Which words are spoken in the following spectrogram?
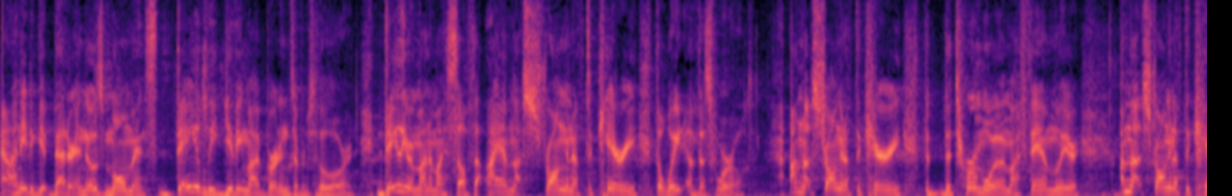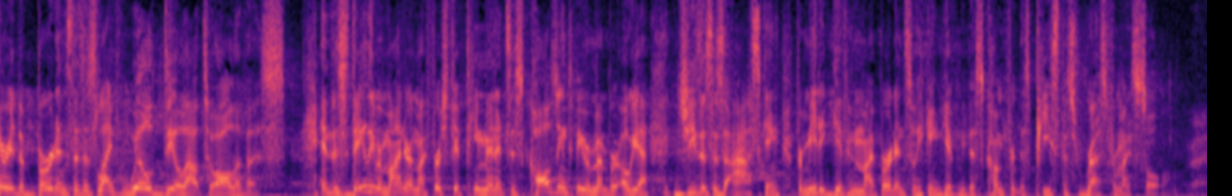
And I need to get better in those moments, daily giving my burdens over to the Lord, daily reminding myself that I am not strong enough to carry the weight of this world. I'm not strong enough to carry the, the turmoil in my family, or I'm not strong enough to carry the burdens that this life will deal out to all of us. And this daily reminder in my first 15 minutes is causing to me remember, oh yeah, Jesus is asking for me to give him my burden so he can give me this comfort, this peace, this rest for my soul. Right?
